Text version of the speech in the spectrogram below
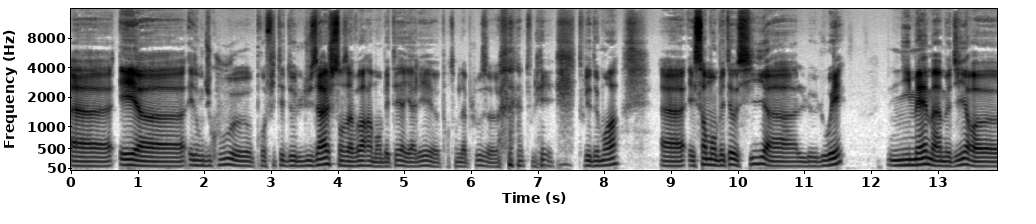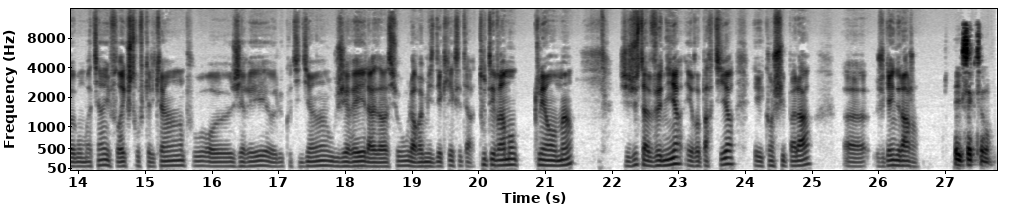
Et, donc, du coup, profiter de l'usage sans avoir à m'embêter à y aller pour de la pelouse tous, les, tous les deux mois. et sans m'embêter aussi à le louer, ni même à me dire bon, bah tiens, il faudrait que je trouve quelqu'un pour gérer le quotidien ou gérer la réservation ou la remise des clés, etc. Tout est vraiment clé en main. J'ai juste à venir et repartir. Et quand je suis pas là, je gagne de l'argent. Exactement.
